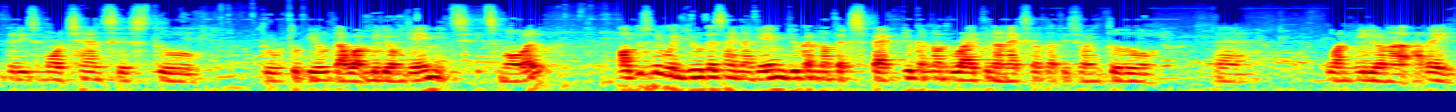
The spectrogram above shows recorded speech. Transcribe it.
there is more chances to, to, to build a 1 million game, it's, it's mobile. Obviously, when you design a game, you cannot expect, you cannot write in an Excel that is going to do uh, 1 million a, a day.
